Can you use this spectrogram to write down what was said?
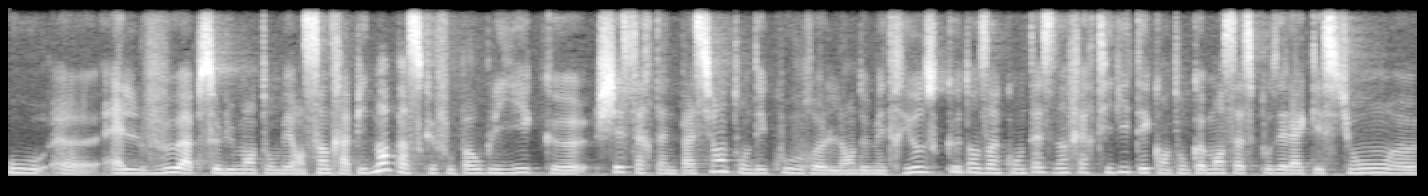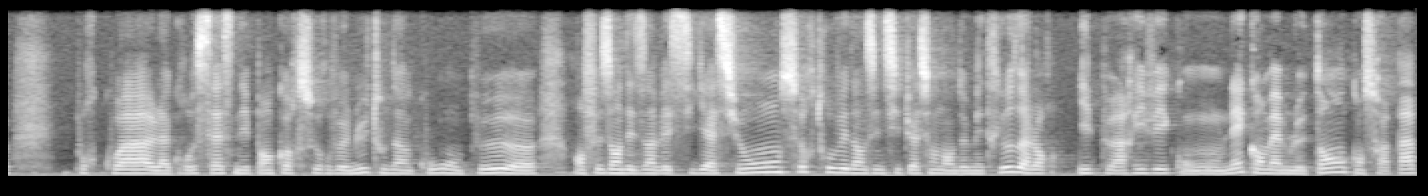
où euh, elle veut absolument tomber enceinte rapidement, parce qu'il ne faut pas oublier que chez certaines patientes, on découvre l'endométriose que dans un contexte d'infertilité. Quand on commence à se poser la question euh, pourquoi la grossesse n'est pas encore survenue, tout d'un coup, on peut, euh, en faisant des investigations, se retrouver dans une situation d'endométriose. Alors, il peut arriver qu'on ait quand même le temps, qu'on ne soit pas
